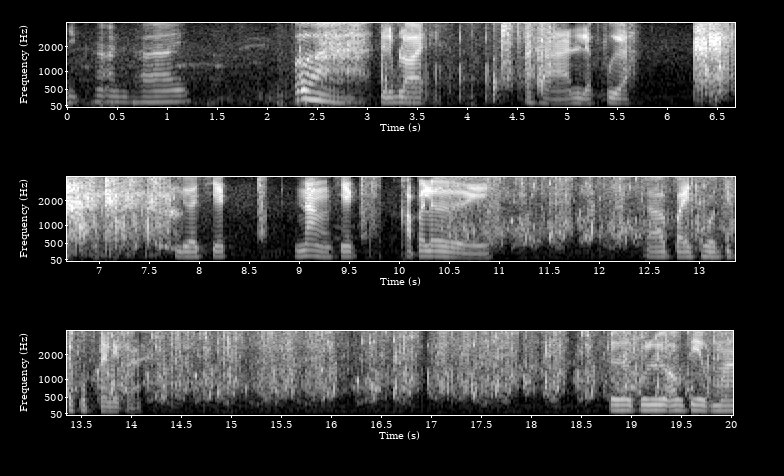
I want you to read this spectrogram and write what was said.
อีกห้าอันสุดท้าย เออเสร็จเรียบร้อย อาหารเหลือเฟือ เรือเช็ค นั่งเช็ค ขับไปเลย เราไปทัวร์จุดภพกันดีกว่าเออ กูลืมเอาเตียออกมา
